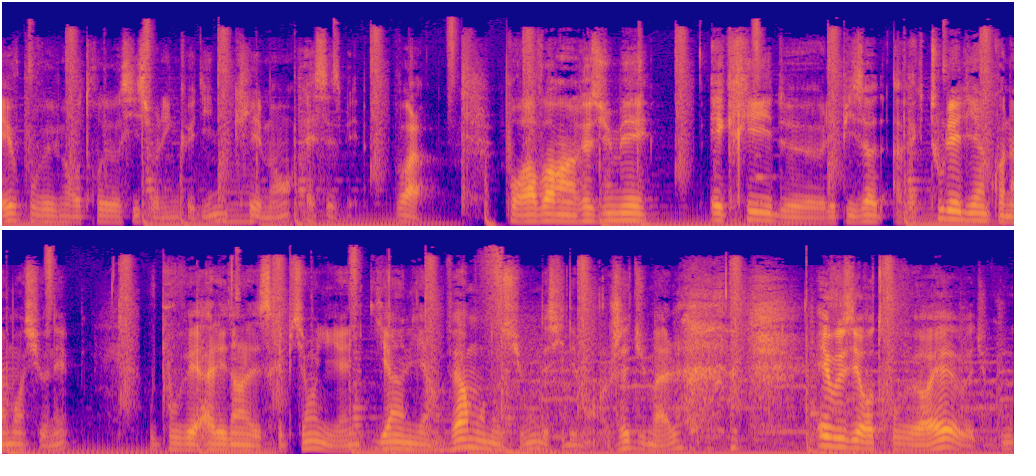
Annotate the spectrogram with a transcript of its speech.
Et vous pouvez me retrouver aussi sur LinkedIn, Clément SSB. Voilà. Pour avoir un résumé écrit de l'épisode avec tous les liens qu'on a mentionnés, vous pouvez aller dans la description, il y a, un lien vers mon notion, décidément j'ai du mal. et vous y retrouverez euh, du coup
